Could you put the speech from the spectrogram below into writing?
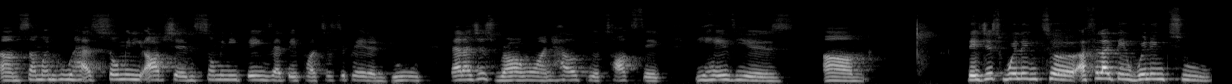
Um, someone who has so many options, so many things that they participate and do that are just wrong or unhealthy or toxic behaviors. Um, they're just willing to, I feel like they're willing to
